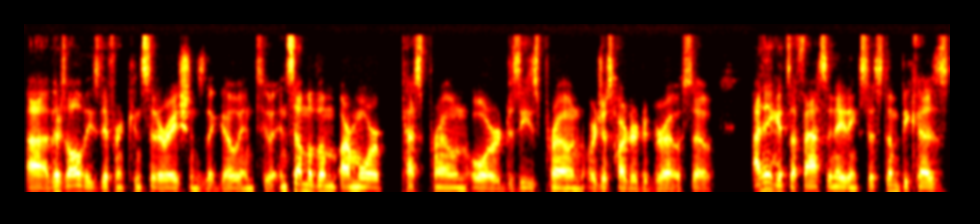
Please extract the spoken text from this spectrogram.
uh, there's all these different considerations that go into it and some of them are more pest prone or disease prone or just harder to grow so i think it's a fascinating system because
